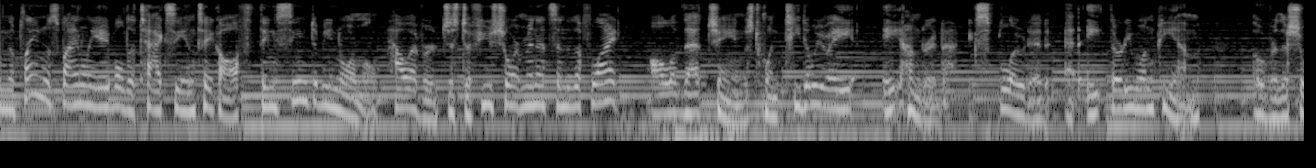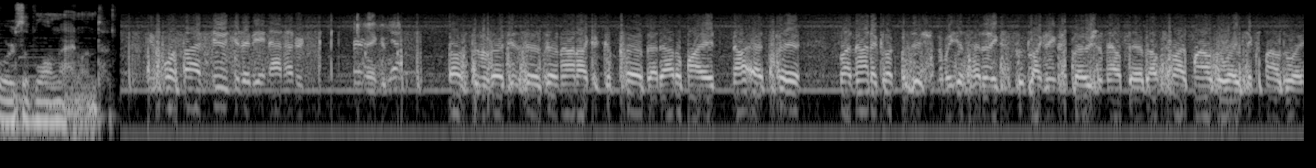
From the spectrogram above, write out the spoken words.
When the plane was finally able to taxi and take off, things seemed to be normal. However, just a few short minutes into the flight, all of that changed when TWA 800 exploded at 8:31 p.m. over the shores of Long Island. 2452 TWA 900. Thank you. Boston Virgin 009, I can confirm that out of my, my 9 o'clock position, we just had an ex- like an explosion out there about 5 miles away, 6 miles away.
